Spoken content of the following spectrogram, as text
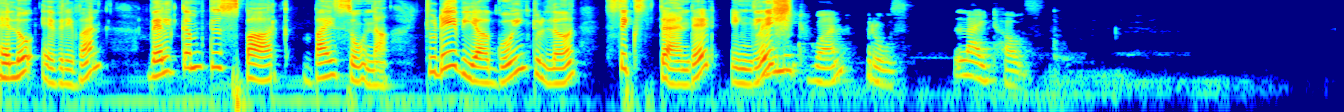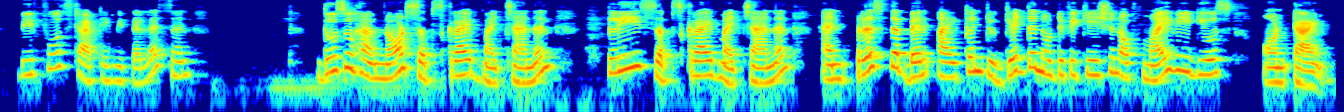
Hello everyone, welcome to Spark by Sona. Today we are going to learn 6th standard English. Unit 1 Prose Lighthouse. Before starting with the lesson, those who have not subscribed my channel, please subscribe my channel and press the bell icon to get the notification of my videos on time.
